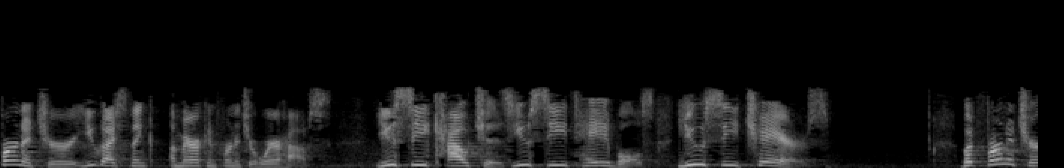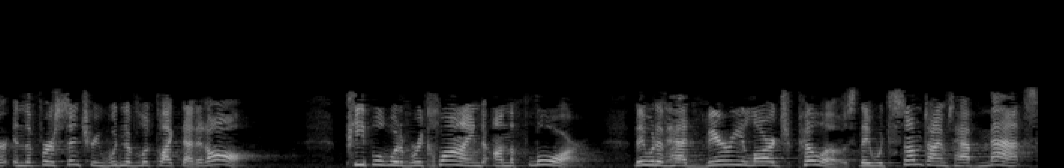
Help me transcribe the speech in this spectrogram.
furniture, you guys think American Furniture Warehouse. You see couches, you see tables, you see chairs. But furniture in the first century wouldn't have looked like that at all. People would have reclined on the floor. They would have had very large pillows. They would sometimes have mats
